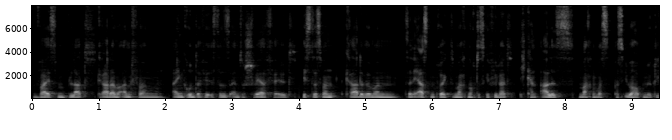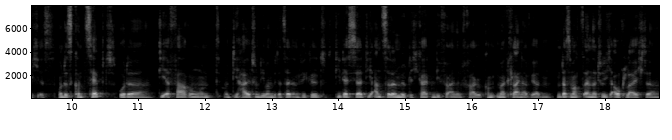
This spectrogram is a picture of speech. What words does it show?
weißen Blatt gerade am Anfang ein Grund dafür ist, dass es einem so schwer fällt, ist, dass man gerade wenn man seine ersten Projekte macht, noch das Gefühl hat, ich kann alles machen, was, was überhaupt möglich ist. Und das Konzept oder die Erfahrung und, und die Haltung, die man mit der Zeit entwickelt, die lässt ja die Anzahl an Möglichkeiten, die für einen in Frage kommen, immer kleiner werden. Und das macht es einem natürlich auch leichter.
